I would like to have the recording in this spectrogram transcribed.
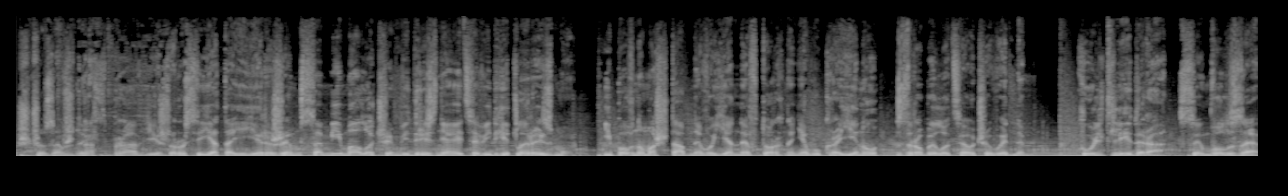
що завжди. Насправді ж Росія та її режим самі мало чим відрізняються від гітлеризму, і повномасштабне воєнне вторгнення в Україну зробило це очевидним. Культ лідера, символ Z,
